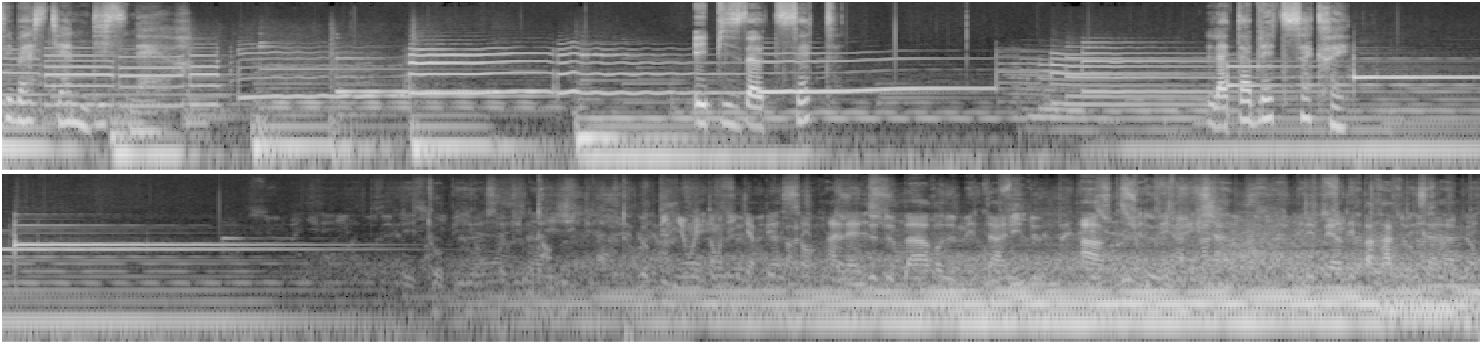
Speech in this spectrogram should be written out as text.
Sébastien Disner. Épisode 7 La tablette sacrée. À l'aide de barres de métal et de arcs sur des vers des paradoxales.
